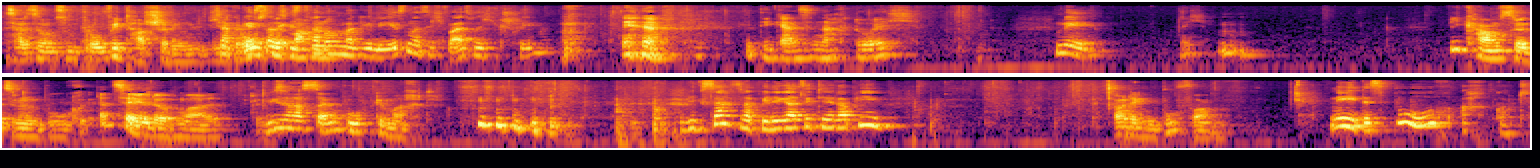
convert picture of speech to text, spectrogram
Das hat so, so ein Profitasche. Ich habe gestern extra noch mal gelesen, dass ich weiß, was ich geschrieben habe. Die ganze Nacht durch. Nee. Nicht? Wie kamst du denn zu einem Buch? Erzähl doch mal. Wieso hast du ein Buch gemacht? Wie gesagt, es war billiger als die Therapie. Aber in Buchform. Nee, das Buch, ach Gott,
